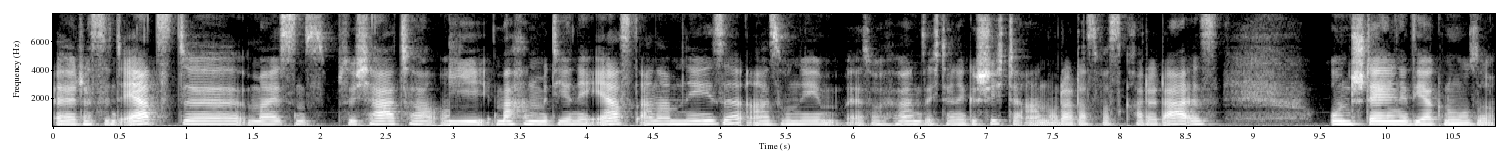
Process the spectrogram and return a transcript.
äh, das sind Ärzte, meistens Psychiater, die machen mit dir eine Erstanamnese, also, nehmen, also hören sich deine Geschichte an oder das, was gerade da ist und stellen eine Diagnose.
